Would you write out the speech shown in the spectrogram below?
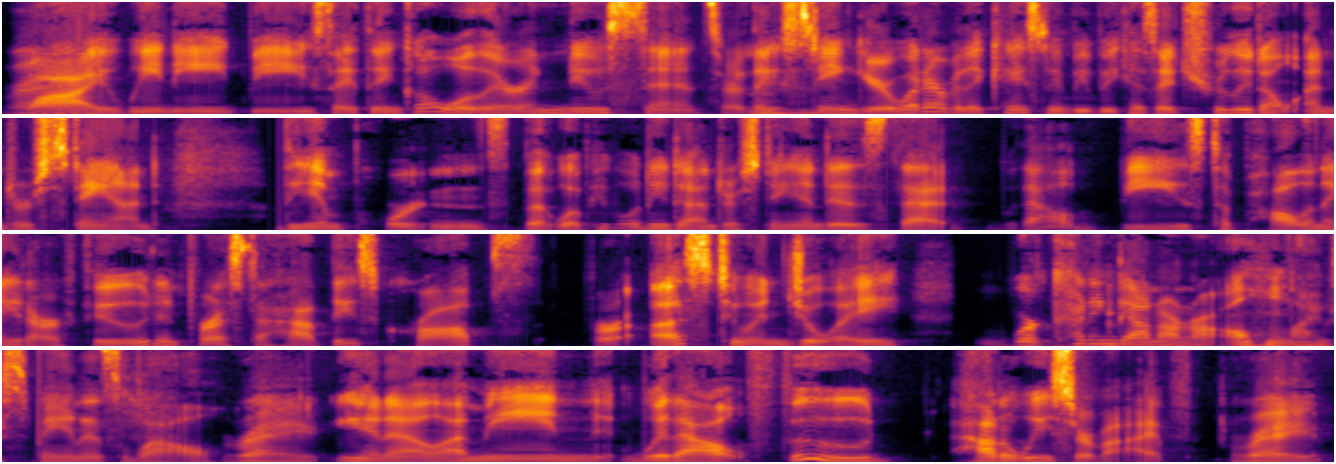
why we need bees. They think, "Oh, well, they're a nuisance or they mm-hmm. sting you or whatever the case may be because they truly don't understand the importance. But what people need to understand is that without bees to pollinate our food and for us to have these crops for us to enjoy, we're cutting down on our own lifespan as well. Right, You know, I mean, without food, how do we survive? right.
